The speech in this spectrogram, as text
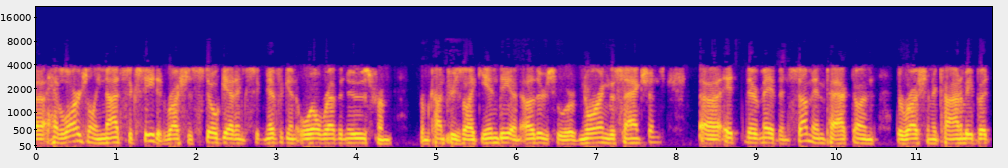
uh, have largely not succeeded. Russia's still getting significant oil revenues from from countries like India and others who are ignoring the sanctions. Uh, it, there may have been some impact on the Russian economy, but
